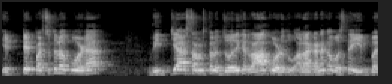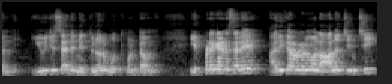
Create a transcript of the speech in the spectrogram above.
ఎట్టి పరిస్థితుల్లో కూడా విద్యా సంస్థల జోలికి రాకూడదు. అలా గనక వస్తే ఇబ్బంది. యూజీసీ అది నెత్తినోరు ముత్తుకుంటా ఉంది. ఇప్పటికైనా సరే అధికారంలో ఉన్న వాళ్ళు ఆలోచించి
